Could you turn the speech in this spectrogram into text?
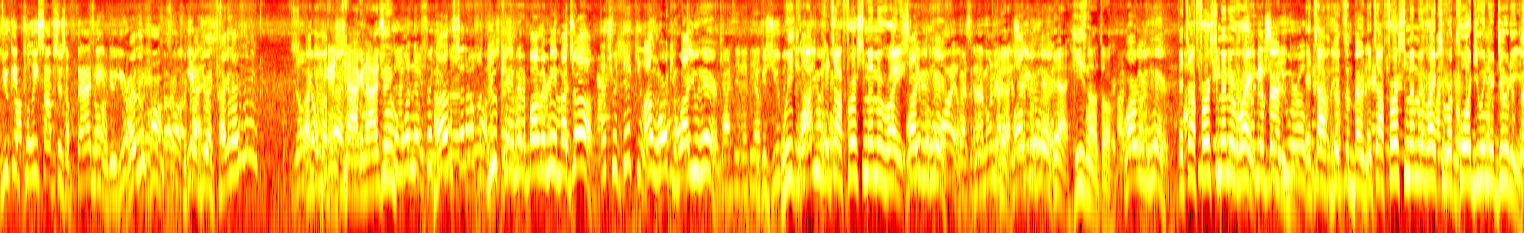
You give police officers a bad name, dude. You're Really? a punk. Because you're antagonizing me? I give him a bad. Antagonizing? You're the one that freaking Huh? set off on You us. came here to bother me, my job. That's ridiculous. I'm working. Why are you here? because you. We, Why you it's here? our First Amendment right. Why are you here? And I'm on Yeah. Why are you here? Yeah, he's not though. Why are you here? It's our First Amendment right. Make sure you were okay. It's our it's, it's our First Amendment right to record you in your duties.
